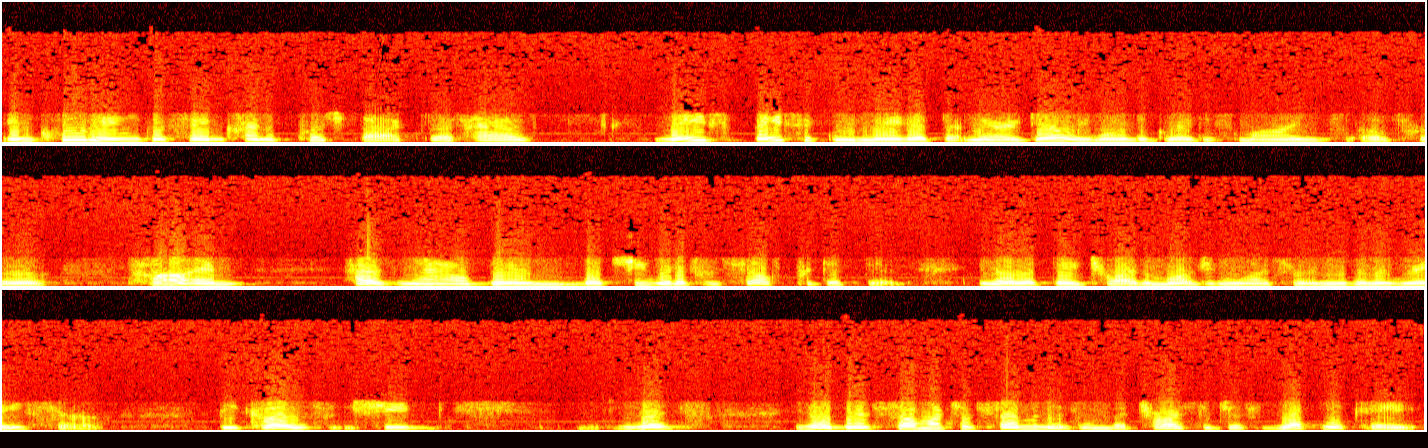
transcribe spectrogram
including the same kind of pushback that has basically made it that Mary Daly, one of the greatest minds of her time, has now been what she would have herself predicted, you know, that they try to marginalize her and even erase her because she went, you know, there's so much of feminism that tries to just replicate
